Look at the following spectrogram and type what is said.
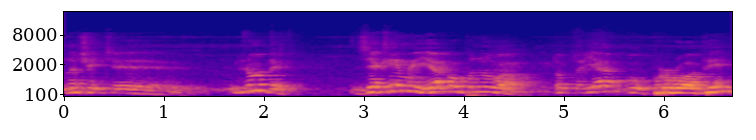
значить, е, люди, з якими я опонував. Тобто я був проти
